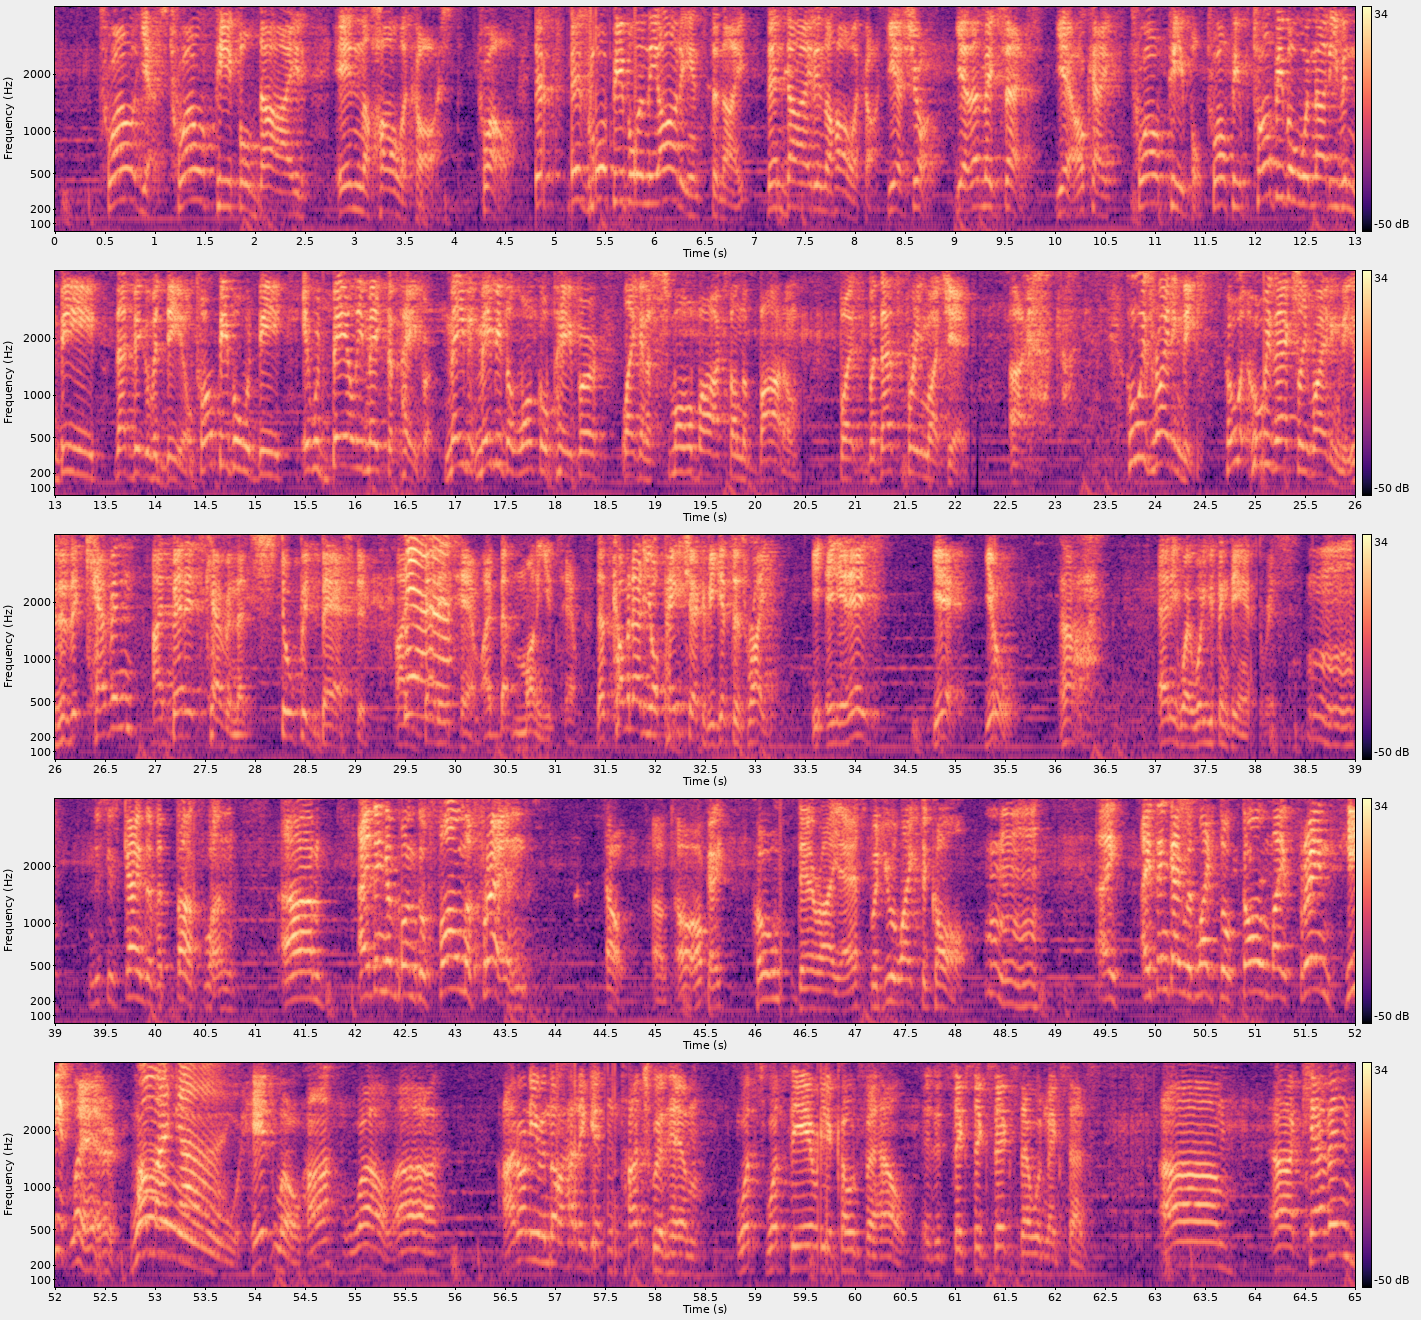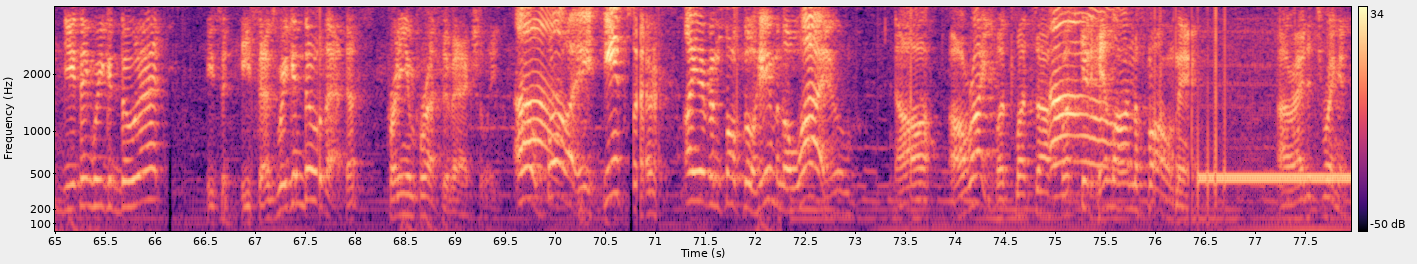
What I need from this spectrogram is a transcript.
12, yes, 12 people died in the Holocaust. 12. There's, there's more people in the audience tonight than died in the Holocaust. Yeah, sure. Yeah, that makes sense. Yeah, okay. 12 people. 12 people. 12 people would not even be that big of a deal. 12 people would be, it would barely make the paper. Maybe, maybe the local paper, like in a small box on the bottom. But, but that's pretty much it. Uh, God. Who is writing these? Who, who is actually writing these? Is it Kevin? I bet it's Kevin, that stupid bastard. I yeah. bet it's him. I bet money it's him. That's coming out of your paycheck if he gets this right. It, it is. Yeah, you. Ah. Anyway, what do you think the answer is? Hmm, this is kind of a tough one. Um, I think I'm going to phone a friend. Oh, um, oh, okay. Who, dare I ask, would you like to call? Hmm, I, I think I would like to call my friend Hitler. Whoa, oh my god. Hitler, huh? Well, uh, I don't even know how to get in touch with him. What's, what's the area code for hell? Is it 666? That would make sense. Um, uh, Kevin, do you think we could do that? He, sa he says we can do that. That's pretty impressive, actually. Oh boy, Hitler! I haven't talked to him in a while. Uh, all right. Let's let's uh, let's get Hitler on the phone there. All right, it's ringing.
